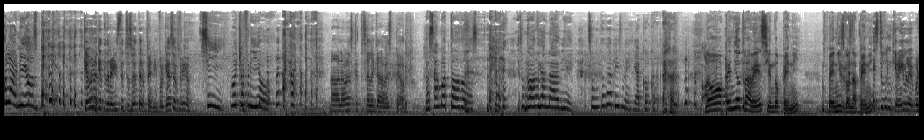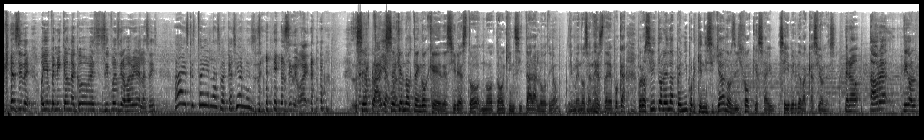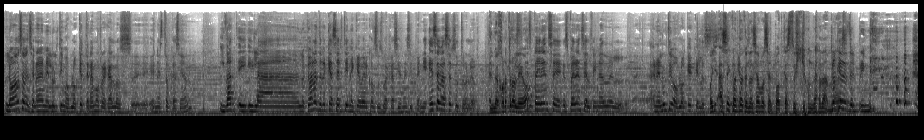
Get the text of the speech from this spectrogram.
Hola amigos. Qué bueno que te trajiste tu suéter, Penny, porque hace frío. Sí, mucho frío. No, la verdad es que te sale cada vez peor. Los amo a todos. No odio a nadie. Sobre todo a Disney y a Coco. No, Penny otra vez siendo Penny. Penny's gonna Penny. Estuvo increíble porque así de, oye Penny, ¿qué onda? ¿Cómo ves? ¿Sí puedes grabar hoy a las seis? Ah, es que estoy en las vacaciones. y así de, bueno. Sé, playa, que no tengo que decir esto, no tengo que incitar al odio, ni menos en esta época, pero sí troleen a Penny porque ni siquiera nos dijo que se, se iba a ir de vacaciones. Pero ahora, digo, lo vamos a mencionar en el último bloque. Tenemos regalos eh, en esta ocasión. Y, va, y, y la, lo que van a tener que hacer tiene que ver con sus vacaciones y Penny. Ese va a ser su troleo. El mejor troleo. Espérense, espérense al final del. En el último bloque que les. Oye, ¿hace cuánto que no hacíamos el podcast tú y yo nada más? Creo que desde el primer.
